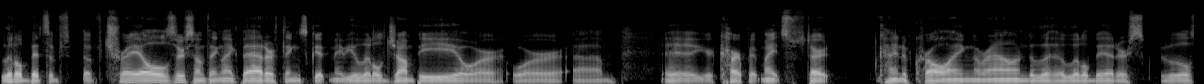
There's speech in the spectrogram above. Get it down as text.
little bits of of trails or something like that, or things get maybe a little jumpy, or or um, uh, your carpet might start kind of crawling around a, li- a little bit or s- a little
